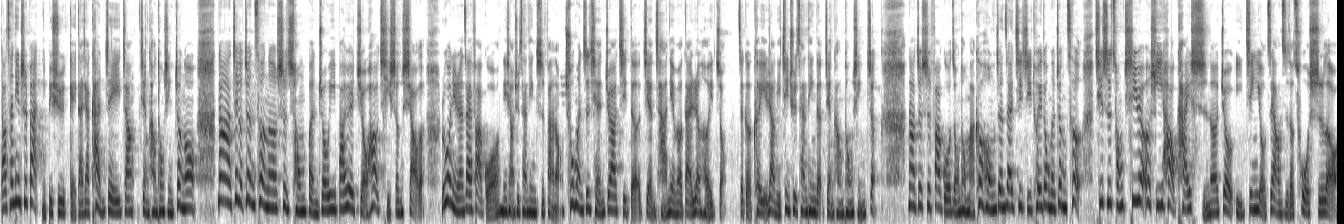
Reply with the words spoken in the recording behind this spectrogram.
到餐厅吃饭，你必须给大家看这一张健康通行证哦。那这个政策呢，是从本周一八月九号起生效了。如果你人在法国，你想去餐厅吃饭哦，出门之前就要记得检查你有没有带任何一种。这个可以让你进去餐厅的健康通行证，那这是法国总统马克宏正在积极推动的政策。其实从七月二十一号开始呢，就已经有这样子的措施了。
